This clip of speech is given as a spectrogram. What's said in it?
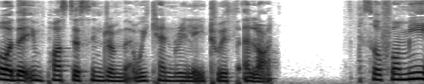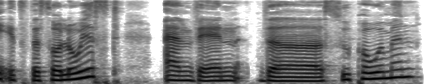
or the imposter syndrome that we can relate with a lot. So for me, it's the soloist and then the superwoman.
